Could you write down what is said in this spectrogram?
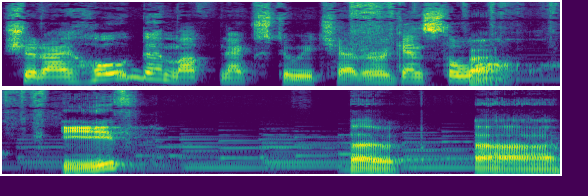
Should I hold them up next to each other against the But- wall? Eve? Uh, uh,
